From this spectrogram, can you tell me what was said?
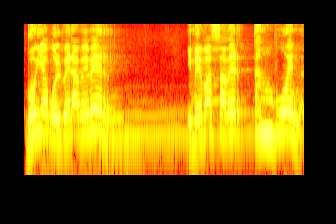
voy a volver a beber y me va a saber tan buena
